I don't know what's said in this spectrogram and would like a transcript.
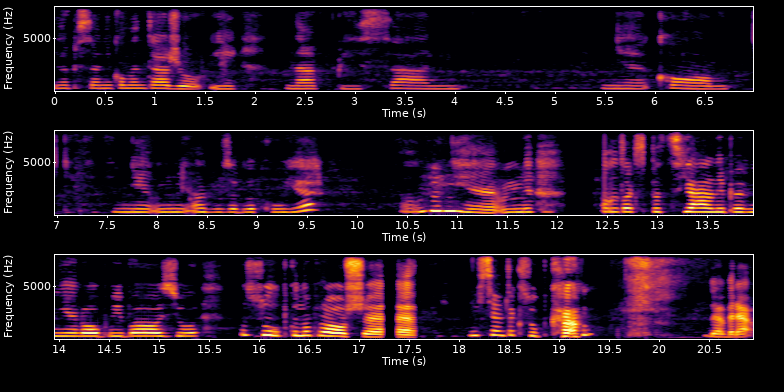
I napisanie komentarzu i napisanie nie kom. Nie, on mnie albo zablokuje? Nie, on mnie. On tak specjalnie pewnie robi, Boziu. No słupko, no proszę. Nie chciałam tak słupka. Dobra.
